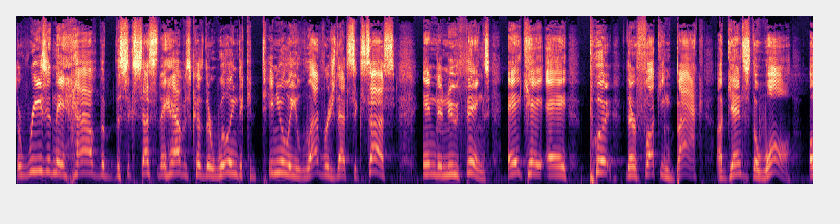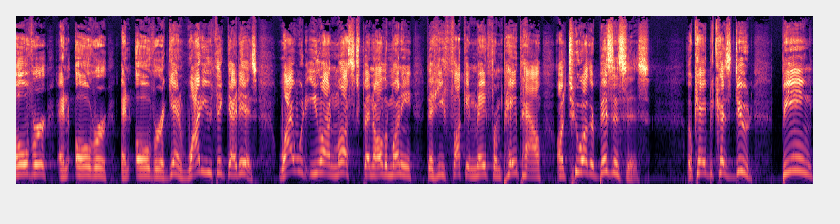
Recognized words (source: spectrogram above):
The reason they have the, the success they have is because they're willing to continually leverage that success into new things, AKA put their fucking back against the wall over and over and over again. Why do you think that is? Why would Elon Musk spend all the money that he fucking made from PayPal on two other businesses? Okay, because dude, being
